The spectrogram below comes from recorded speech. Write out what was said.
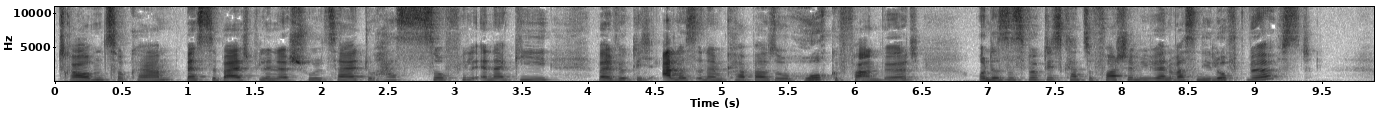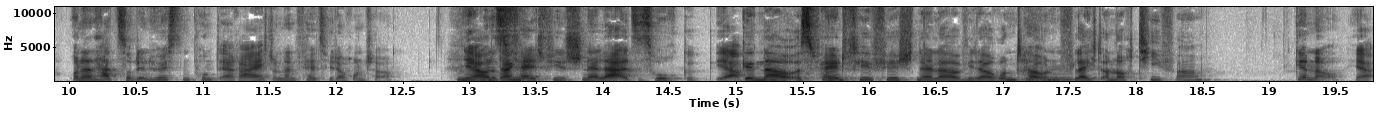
Traubenzucker, beste Beispiel in der Schulzeit, du hast so viel Energie, weil wirklich alles in deinem Körper so hochgefahren wird. Und es ist wirklich, das kannst du dir vorstellen, wie wenn du was in die Luft wirfst und dann hat es so den höchsten Punkt erreicht und dann fällt es wieder runter. Ja, und, und es fällt viel schneller, als es hochge... Ja. Genau, es fällt und, viel, viel schneller wieder runter mhm. und vielleicht auch noch tiefer. Genau, ja.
